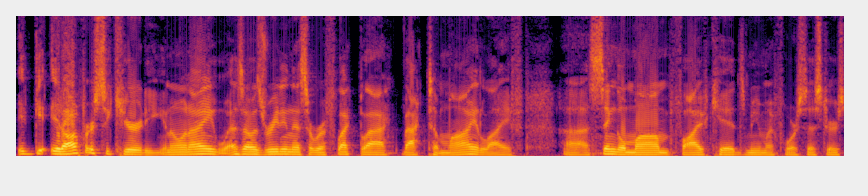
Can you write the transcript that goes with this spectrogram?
it it offers security you know and I as I was reading this I reflect back back to my life uh, single mom five kids me and my four sisters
